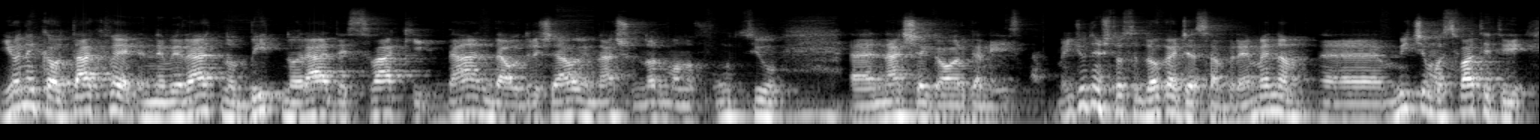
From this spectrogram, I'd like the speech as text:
I one kao takve nevjerojatno bitno rade svaki dan da održavaju našu normalnu funkciju e, našega organizma. Međutim, što se događa sa vremenom, e, mi ćemo shvatiti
